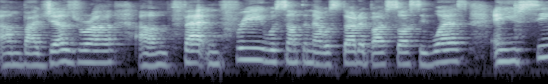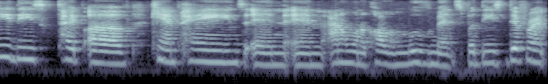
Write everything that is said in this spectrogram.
um, by jezra. Um, fat and free was something that was started by saucy west. And you see these type of campaigns and and i don't want to call them movements but these different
